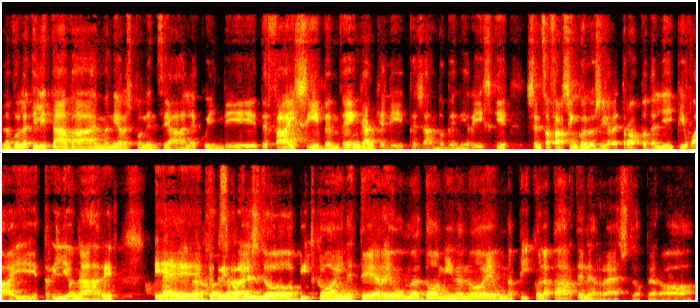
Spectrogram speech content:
la volatilità va in maniera esponenziale, quindi DeFi sì, ben venga anche lì pesando bene i rischi senza farsi ingolosire troppo dagli APY trilionari e però, per il resto belli. Bitcoin, Ethereum dominano e una piccola parte nel resto, però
